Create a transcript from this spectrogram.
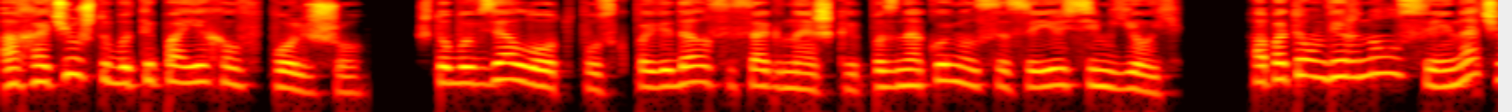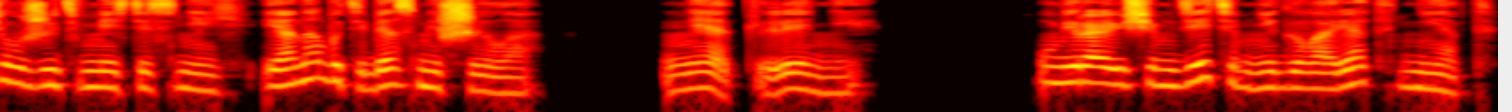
А хочу, чтобы ты поехал в Польшу. чтобы взял отпуск, повидался с Агнешкой, познакомился с ее семьей, а потом вернулся и начал жить вместе с ней, и она бы тебя смешила. Нет, Ленни. Умирающим детям не говорят «нет».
